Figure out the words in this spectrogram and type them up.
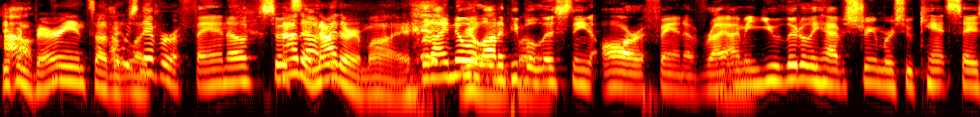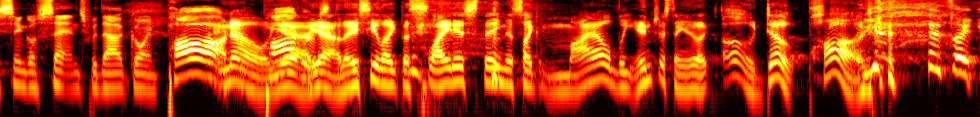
different I- variants of I it. I was like, never a fan of. So neither, not- neither am I. But I know a lot of people listening are a fan of, right? I mean, you literally have streamers who can't say a single sentence without going pog. No, yeah, poggers." yeah. They see like the slightest thing that's like mildly interesting. They're like, oh, dope, Pog. it's like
